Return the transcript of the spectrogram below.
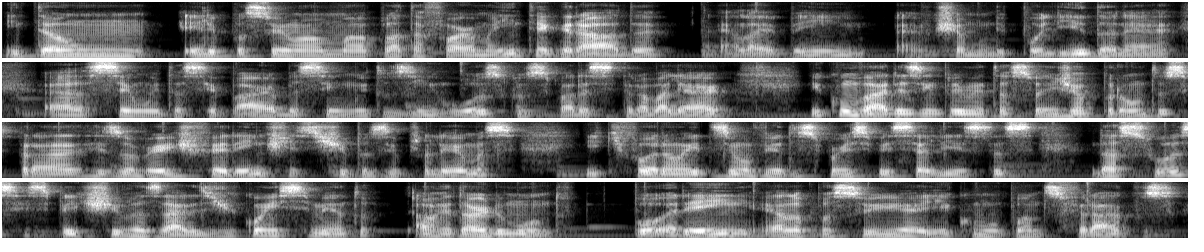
Então, ele possui uma, plataforma integrada, ela é bem, é, chamam de polida, né? É, sem muitas rebarbas, sem muitos enroscos para se trabalhar, e com várias implementações já prontas para resolver diferentes tipos de problemas e que foram aí desenvolvidos por especialistas das suas respectivas áreas de conhecimento ao redor do mundo. Porém, ela possui aí como pontos fracos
